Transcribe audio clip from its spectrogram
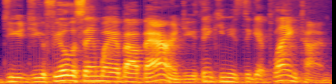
do you, do you feel the same way about Barron? Do you think he needs to get playing time?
